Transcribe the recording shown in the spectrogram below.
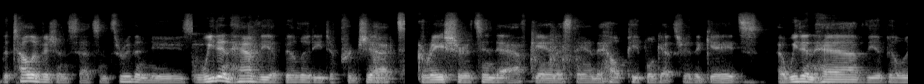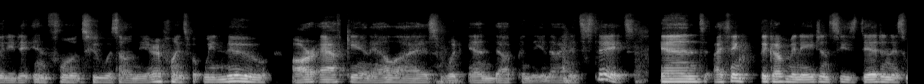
the television sets and through the news, we didn't have the ability to project gray shirts into Afghanistan to help people get through the gates. Uh, we didn't have the ability to influence who was on the airplanes, but we knew our Afghan allies would end up in the United States. And I think the government agencies did. And as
